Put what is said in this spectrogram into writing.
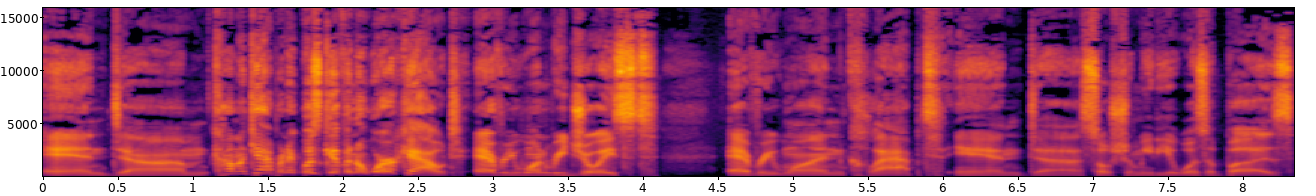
And um, Colin Kaepernick was given a workout. Everyone rejoiced. Everyone clapped. And uh, social media was a buzz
